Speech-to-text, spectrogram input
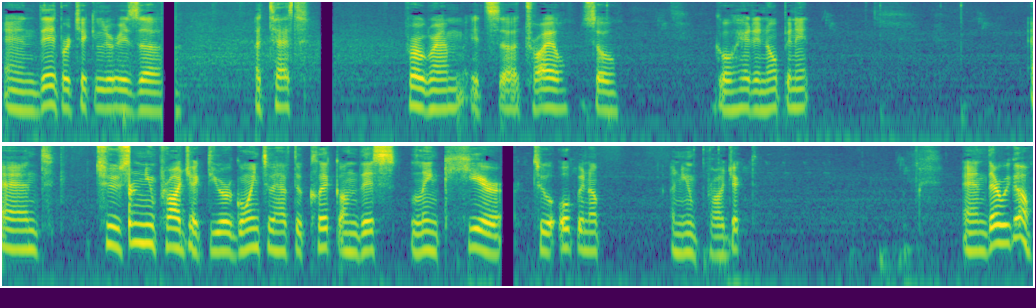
and this particular is a a test program. It's a trial, so go ahead and open it. And to start a new project, you are going to have to click on this link here to open up a new project. And there we go.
